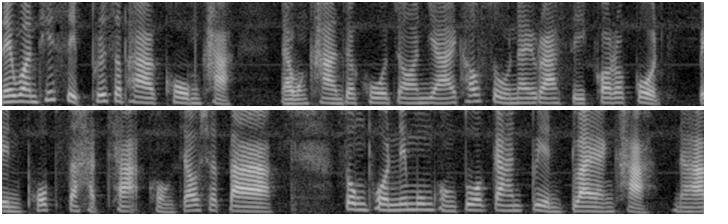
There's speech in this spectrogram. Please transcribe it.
ในวันที่ 10 พฤษภาคมค่ะ ดาวอังคารจะโคจรย้ายเข้าสู่ในราศีกรกฎ เป็นภพสหัชชะของเจ้าชะตา ส่งผลในมุมของตัวการเปลี่ยนแปลงค่ะนะคะ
